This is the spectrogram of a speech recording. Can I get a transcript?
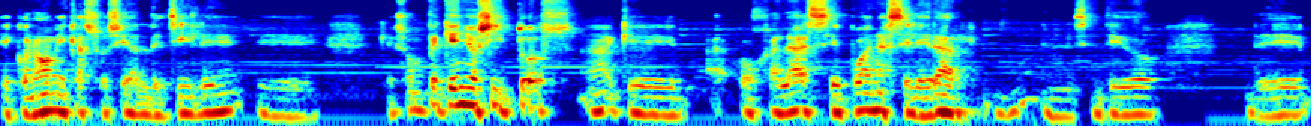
económica, social de Chile. Eh, que son pequeños hitos ¿ah? que ojalá se puedan acelerar, en el sentido de,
